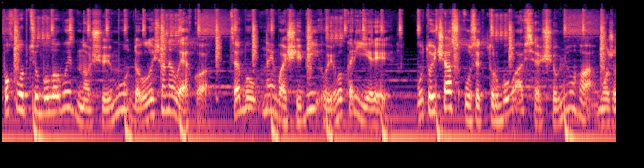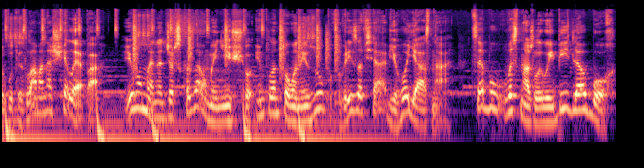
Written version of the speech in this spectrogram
По хлопцю було видно, що йому довелося нелегко. Це був найважчий бій у його кар'єрі. У той час Усик турбувався, що в нього може бути зламана щелепа. Його менеджер сказав мені, що імплантований зуб врізався в його язна. Це був виснажливий бій для обох.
